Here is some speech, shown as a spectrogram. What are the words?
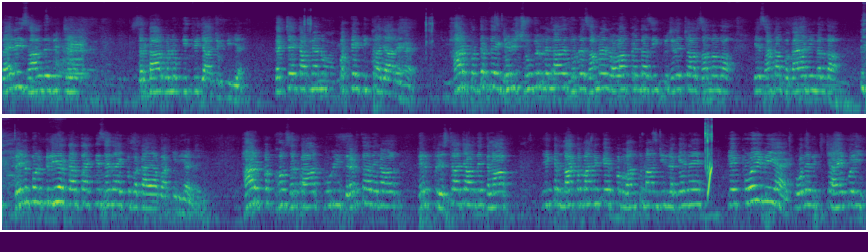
ਪਹਿਲੇ ਸਾਲ ਦੇ ਵਿੱਚ ਸਰਕਾਰ ਵੱਲੋਂ ਕੀਤੀ ਜਾ ਚੁੱਕੀ ਹੈ। ਕੱਚੇ ਕਾਮਿਆਂ ਨੂੰ ਪੱਕੇ ਕੀਤਾ ਜਾ ਰਿਹਾ ਹੈ। ਹਰ ਪੱਧਰ ਤੇ ਜਿਹੜੀ ਸ਼ੂਗਰ ਮਿਲਾਂ ਦੇ ਤੁਹਾਡੇ ਸਾਹਮਣੇ ਰੌਲਾ ਪੈਂਦਾ ਸੀ ਪਿਛਲੇ 4 ਸਾਲਾਂ ਦਾ ਕਿ ਸਾਡਾ ਬਕਾਇਆ ਨਹੀਂ ਮਿਲਦਾ। ਬਿਲਕੁਲ ਕਲੀਅਰ ਕਰਤਾ, ਕਿਸੇ ਦਾ ਇੱਕ ਬਕਾਇਆ ਬਾਕੀ ਨਹੀਂ ਅੱਜ। ਹਰ ਪੱਖੋਂ ਸਰਕਾਰ ਪੂਰੀ ਦ੍ਰਿੜਤਾ ਦੇ ਨਾਲ ਫਿਰ ਭ੍ਰਿਸ਼ਟਾਚਾਰ ਦੇ ਖਿਲਾਫ ਇੱਕ ਲੱਕ ਬੰਨ ਕੇ ਭਗਵੰਤ ਮਾਨ ਜੀ ਲੱਗੇ ਨੇ ਕਿ ਕੋਈ ਵੀ ਹੈ, ਉਹਦੇ ਵਿੱਚ ਚਾਹੇ ਕੋਈ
